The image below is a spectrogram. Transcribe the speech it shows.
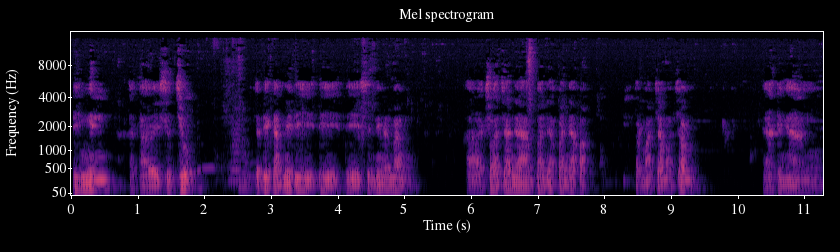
dingin atau sejuk. Jadi kami di di di sini memang uh, cuacanya banyak banyak pak bermacam-macam ya dengan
